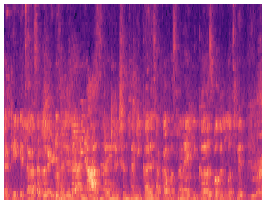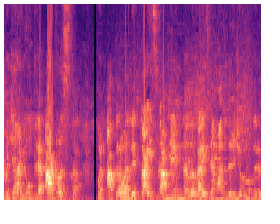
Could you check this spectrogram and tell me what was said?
तर ठीक आहे चला सगळं रेडी झालेलं आहे. आणि आज ना इलेक्शनचा निकाल आहे. सकाळपासून नाही निकालच बघत बसलेत. म्हणजे आम्ही उठले आठ वाजता. पण अकरा वाजले काहीच काम नाही. यांना तर काहीच नाही. माझं तरी जेवण वगैरे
